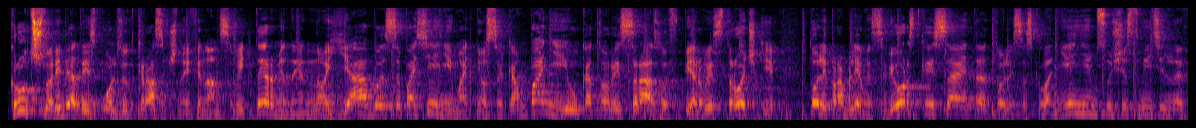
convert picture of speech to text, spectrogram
Круто, что ребята используют красочные финансовые термины, но я бы с опасением отнесся к компании, у которой сразу в первой строчке то ли проблемы с версткой сайта, то ли со склонением существительных.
